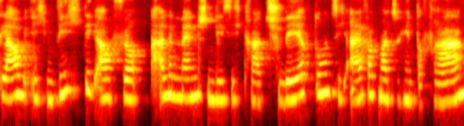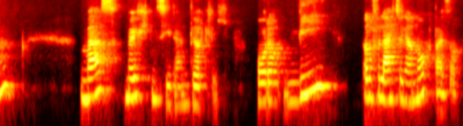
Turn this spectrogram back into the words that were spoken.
glaube ich, wichtig auch für alle Menschen, die sich gerade schwer tun, sich einfach mal zu hinterfragen, was möchten sie dann wirklich? Oder wie, oder vielleicht sogar noch besser,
